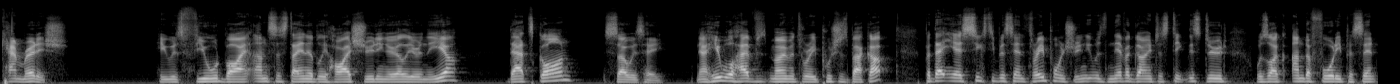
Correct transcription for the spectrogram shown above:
Cam Reddish, he was fueled by unsustainably high shooting earlier in the year. That's gone. So is he. Now he will have moments where he pushes back up, but that yeah, 60% three-point shooting, it was never going to stick. This dude was like under 40%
